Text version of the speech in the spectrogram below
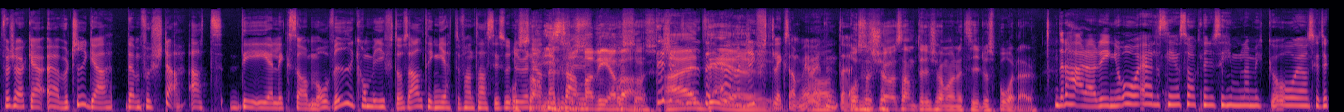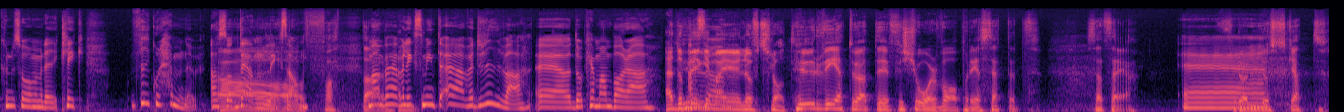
försöka övertyga den första att det är liksom, och vi kommer gifta oss, allting är jättefantastiskt och, Och du är den enda I samma veva. så- Det känns Nej, lite det- överdrift liksom, jag vet inte. Och så kör, samtidigt kör man ett sidospår där. Den här ringer, åh älskling jag saknar dig så himla mycket, åh jag önskar att jag kunde sova med dig, klick. Vi går hem nu. Alltså Ah, den liksom. fattar. Man behöver liksom inte överdriva. Eh, då kan man bara... Nej, då bygger Alltså, man ju luftslott. Hur vet du att det för sure var på det sättet? Så att säga. För du har Eh, luskat.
